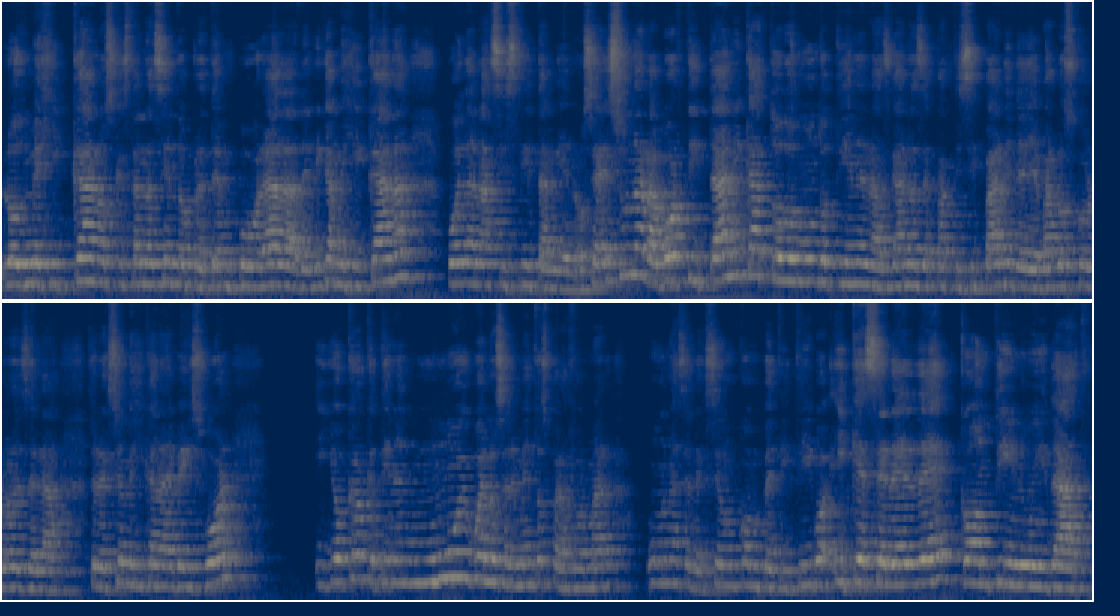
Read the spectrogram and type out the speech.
Los mexicanos que están haciendo pretemporada de Liga Mexicana puedan asistir también. O sea, es una labor titánica, todo el mundo tiene las ganas de participar y de llevar los colores de la selección mexicana de béisbol. Y yo creo que tienen muy buenos elementos para formar una selección competitiva y que se le dé continuidad.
